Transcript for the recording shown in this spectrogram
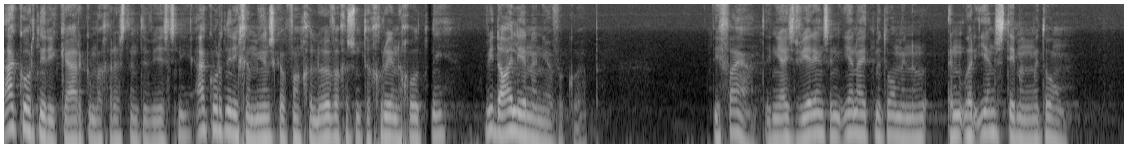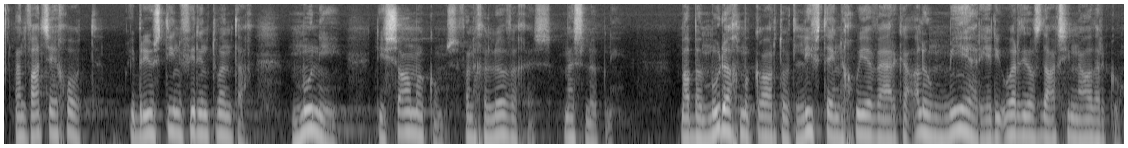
Ek kort nie die kerk om 'n Christen te wees nie. Ek kort nie die gemeenskap van gelowiges om te groei in God nie. Wie daai leen aan jou verkoop? Die vyand. En jy's weer eens in eenheid met hom en in ooreenstemming met hom. Want wat sê God? Hebreërs 10:24. Moenie die samekoms van gelowiges misloop nie. Maar bemoedig mekaar tot liefde en goeie werke al hoe meer jy die oordeelsdag sien naderkom.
